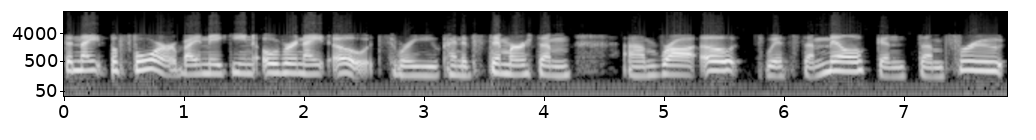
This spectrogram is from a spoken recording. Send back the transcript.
the night before by making overnight oats where you kind of simmer some um, raw oats with some milk and some fruit.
